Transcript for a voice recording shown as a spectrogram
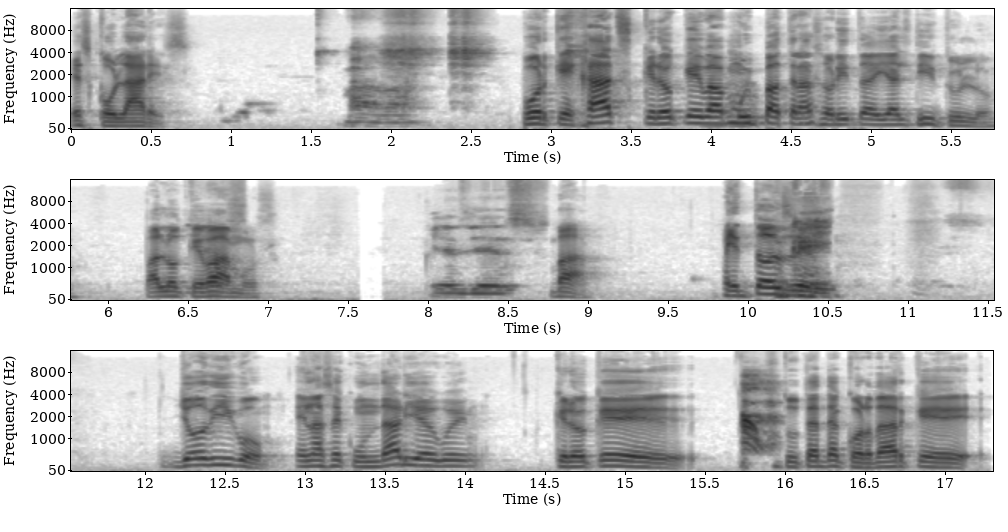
escolares. Va, va. Porque Hats creo que va muy para atrás ahorita ya el título. Para lo que Yes. vamos. Yes, yes. Va. Entonces, yo digo, en la secundaria, güey, creo que tú te has de acordar que,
